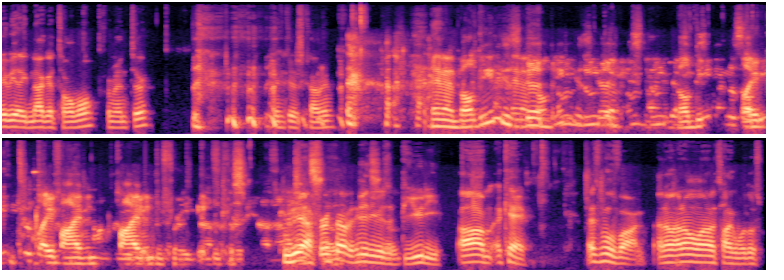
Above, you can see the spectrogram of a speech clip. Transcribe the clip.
maybe like Nagatomo from Inter, Inter's coming. Hey man, Baldini is Hey, man, good. Baldini is good. get me started. Baldini was like Baldini was like five and five and the first half of the season. Yeah, first half of the season he was a beauty. Um, okay, let's move on. I don't I don't want to talk about those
